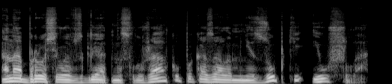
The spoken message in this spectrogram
Она бросила взгляд на служанку, показала мне зубки и ушла.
